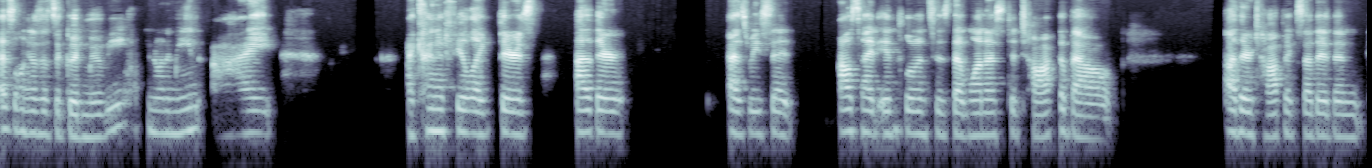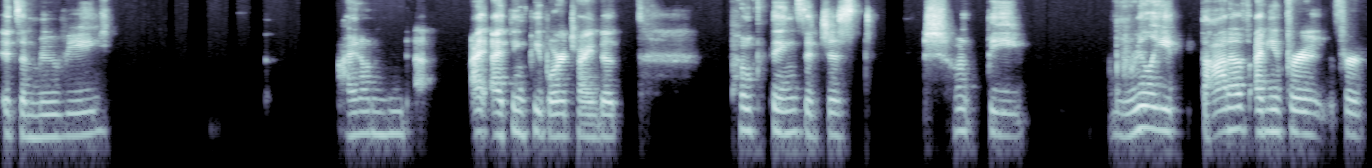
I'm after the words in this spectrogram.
as long as it's a good movie. You know what I mean? I, I kind of feel like there's other, as we said, outside influences that want us to talk about other topics other than it's a movie. I don't, I, I think people are trying to poke things that just shouldn't be really thought of. I mean, for, for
